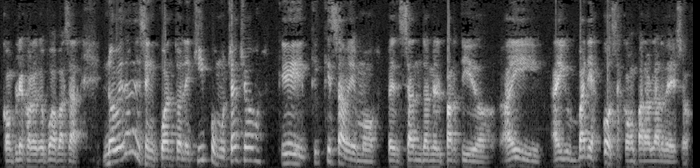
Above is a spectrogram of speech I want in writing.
complejo lo que pueda pasar. ¿Novedades en cuanto al equipo, muchachos? ¿Qué, qué, sabemos pensando en el partido? Hay, hay varias cosas como para hablar de eso.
